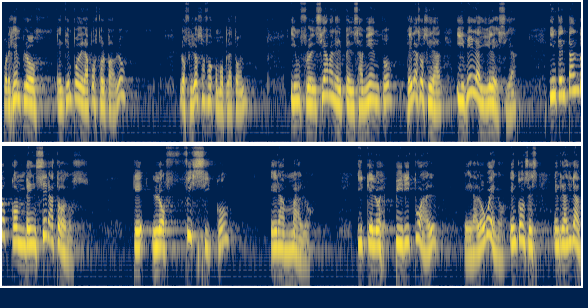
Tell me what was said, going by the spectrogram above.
Por ejemplo, en tiempo del apóstol Pablo, los filósofos como Platón influenciaban el pensamiento de la sociedad y de la iglesia, intentando convencer a todos que lo físico era malo y que lo espiritual era lo bueno. Entonces, en realidad,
